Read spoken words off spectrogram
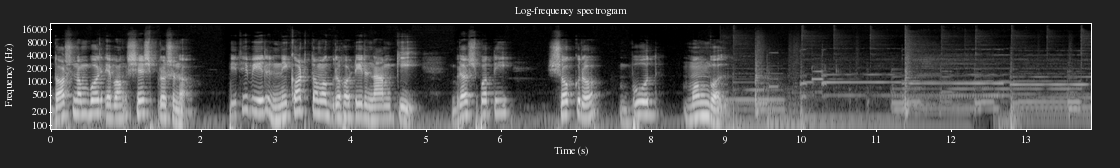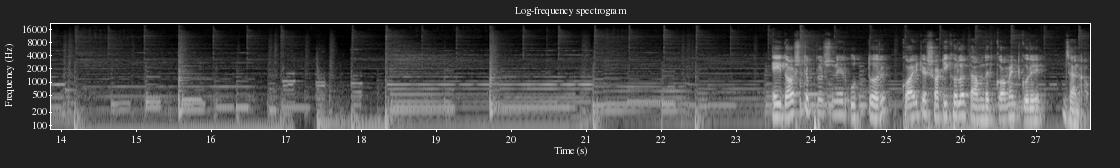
দশ নম্বর এবং শেষ প্রশ্ন। পৃথিবীর নিকটতম গ্রহটির নাম কি? বৃহস্পতি, শুক্র, বুধ, মঙ্গল। এই দশটা প্রশ্নের উত্তর কয়টা সঠিক হলো তা আমাদের কমেন্ট করে জানাও।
